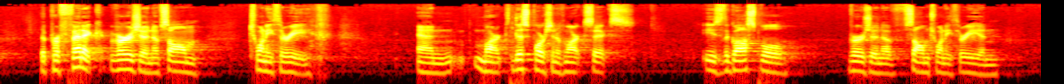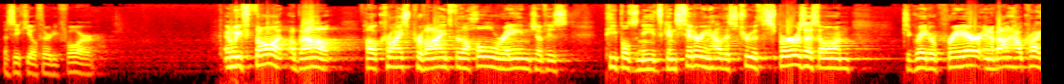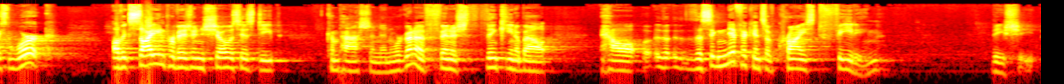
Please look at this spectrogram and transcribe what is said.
the prophetic version of Psalm 23 and Mark, this portion of Mark 6 is the gospel version of Psalm 23 and Ezekiel 34. And we've thought about how Christ provides for the whole range of his people's needs, considering how this truth spurs us on to greater prayer and about how Christ's work of exciting provision shows his deep compassion. And we're going to finish thinking about how the significance of Christ feeding these sheep.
